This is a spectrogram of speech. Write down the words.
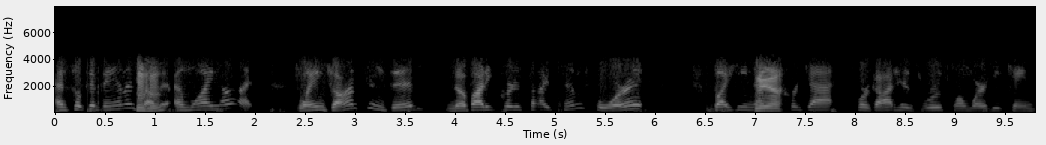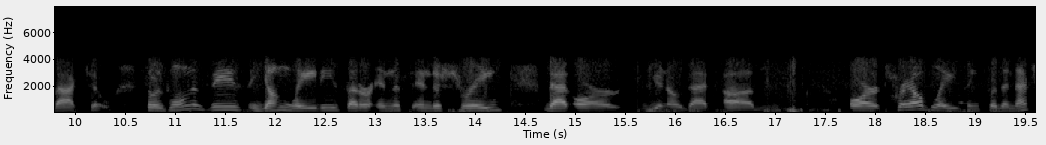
and took advantage Mhm. of it. And why not? Dwayne Johnson did. Nobody criticized him for it, but he never Yeah. forgot forgot his roots on where he came back to. So as long as these young ladies that are in this industry that are, you know, that um are trailblazing for the next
